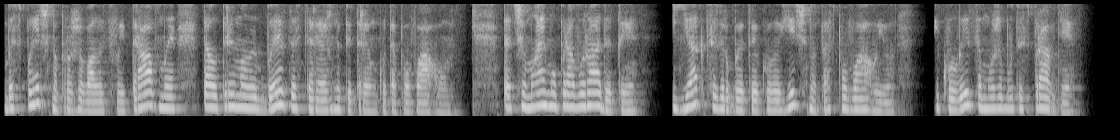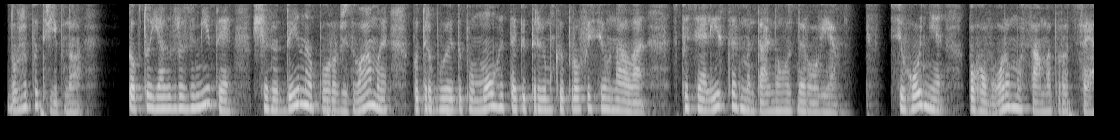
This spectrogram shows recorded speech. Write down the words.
безпечно проживали свої травми та отримали беззастережну підтримку та повагу. Та чи маємо право радити, як це зробити екологічно та з повагою, і коли це може бути справді дуже потрібно? Тобто, як зрозуміти, що людина поруч з вами потребує допомоги та підтримки професіонала, спеціаліста з ментального здоров'я. Сьогодні поговоримо саме про це.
